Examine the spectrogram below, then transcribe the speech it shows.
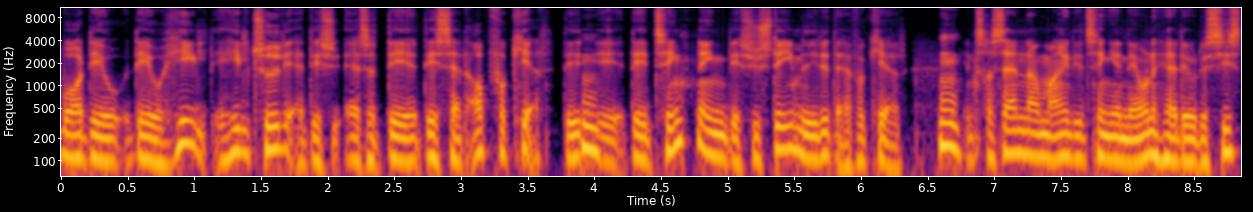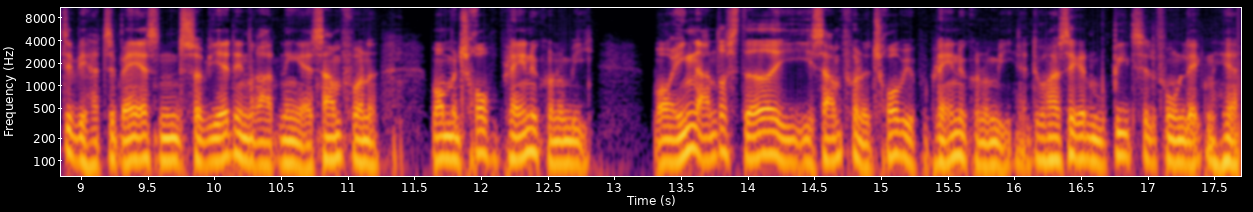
Hvor det er jo, det er jo helt, helt tydeligt, at det, altså det, er- det er sat op forkert. Det, Mm. mm. det, det er tænkningen, det er systemet i det, der er forkert. Mm. Mm. Interessant nok, mange af de ting, jeg nævner her, det er jo det sidste, vi har tilbage af sådan en sovjetindretning af samfundet, hvor man tror på planøkonomi, hvor ingen andre steder i, i samfundet tror vi på planøkonomi. Du har sikkert en mobiltelefon liggende her.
